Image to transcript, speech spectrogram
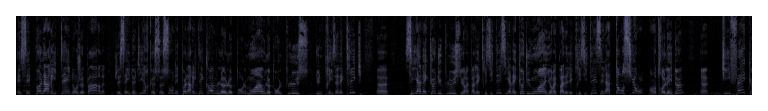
Et ces polarités dont je parle, j'essaye de dire que ce sont des polarités comme le, pôle moins ou le pôle plus d'une prise électrique. Euh, s'il n'y avait que du plus, il n'y aurait pas d'électricité. S'il n'y avait que du moins, il n'y aurait pas d'électricité. C'est la tension entre les deux euh, qui fait que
